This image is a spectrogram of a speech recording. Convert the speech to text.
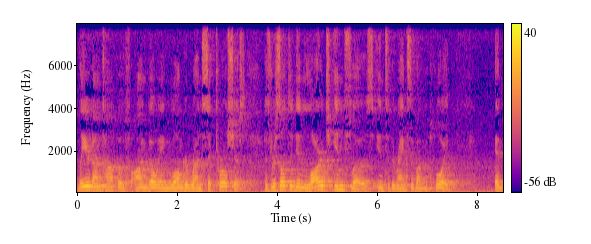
layered on top of ongoing longer run sectoral shifts, has resulted in large inflows into the ranks of unemployed and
